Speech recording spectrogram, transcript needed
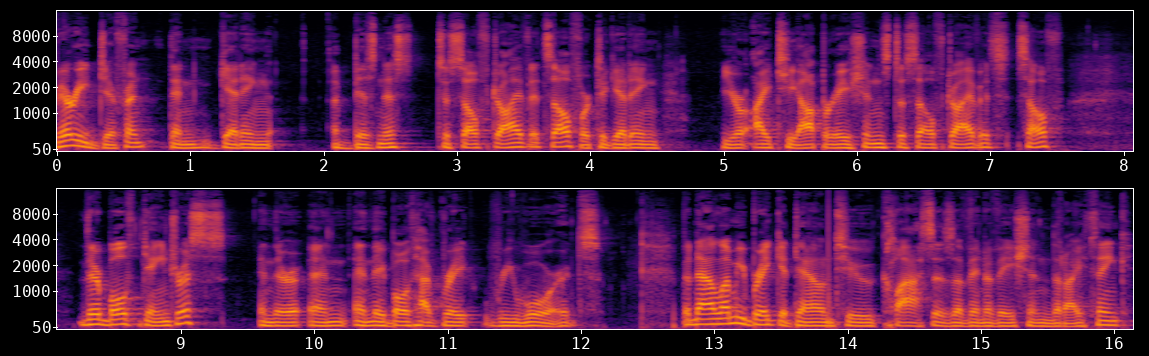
very different than getting a business to self drive itself or to getting your IT operations to self drive itself. they're both dangerous and they're and, and they both have great rewards. But now let me break it down to classes of innovation that I think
